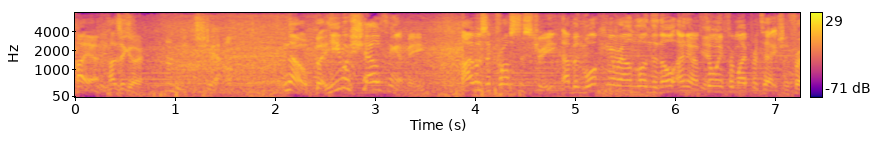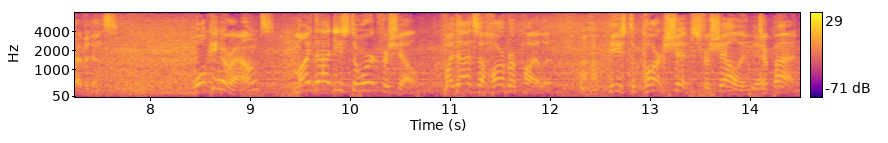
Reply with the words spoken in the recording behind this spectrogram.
Hiya, how's it going? No, but he was shouting at me. I was across the street. I've been walking around London all. Anyway, I'm filming for my protection for evidence. Walking around, my dad used to work for Shell. My dad's a harbour pilot. Uh-huh. He used to park ships for Shell in Japan.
